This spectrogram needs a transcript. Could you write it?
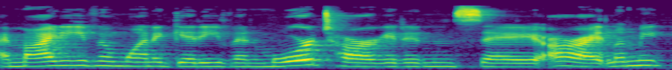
I might even want to get even more targeted and say, all right, let me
